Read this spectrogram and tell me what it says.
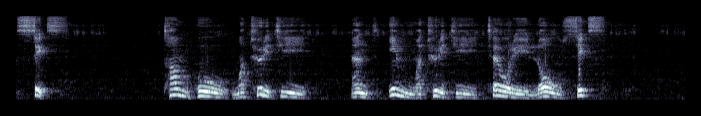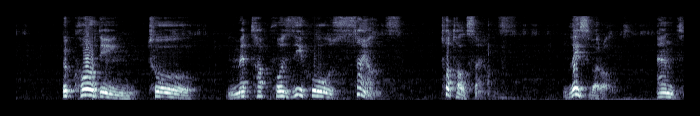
6 Tamhu maturity and immaturity theory law 6 according to metaphysical science total science this world and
